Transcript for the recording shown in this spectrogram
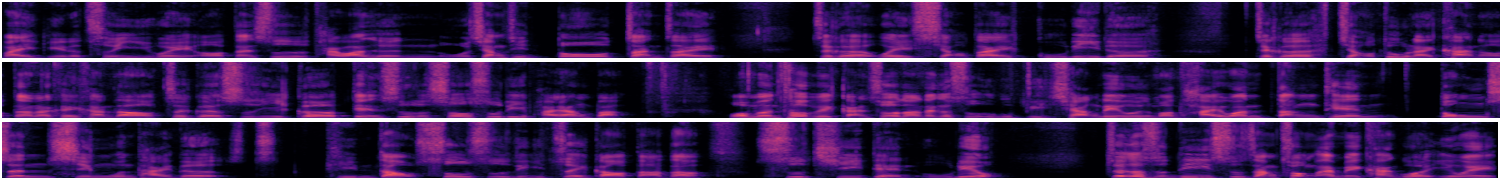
败给了陈宇辉哦，但是台湾人我相信都站在。这个为小戴鼓励的这个角度来看哦，大家可以看到，这个是一个电视的收视率排行榜。我们特别感受到那个是无比强烈。为什么？台湾当天东森新闻台的频道收视率最高，达到十七点五六，这个是历史上从来没看过。因为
